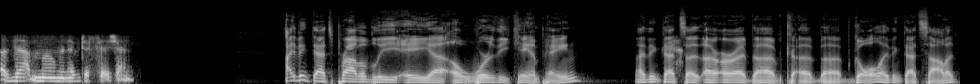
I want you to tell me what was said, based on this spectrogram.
that moment of decision. I think that's probably a, uh, a worthy campaign. I think that's a or a, a, a, a goal. I think that's solid.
